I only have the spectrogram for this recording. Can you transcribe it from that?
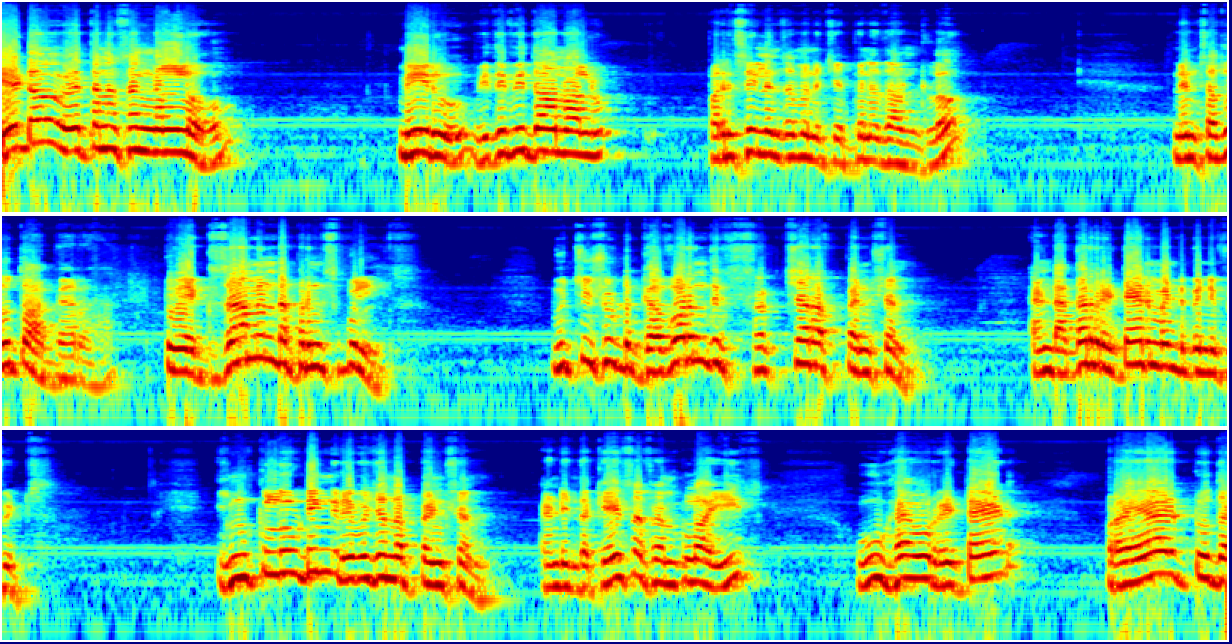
ఏడో వేతన సంఘంలో మీరు విధి విధానాలు పరిశీలించమని చెప్పిన దాంట్లో నేను చదువుతా para to examine the principles which should govern the structure of pension and other retirement benefits including revision of pension and in the case of employees who have retired prior to the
